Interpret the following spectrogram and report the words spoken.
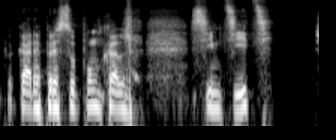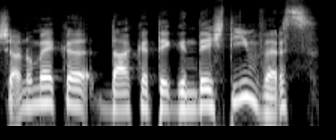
pe care presupun că îl simțiți, și anume că dacă te gândești invers,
